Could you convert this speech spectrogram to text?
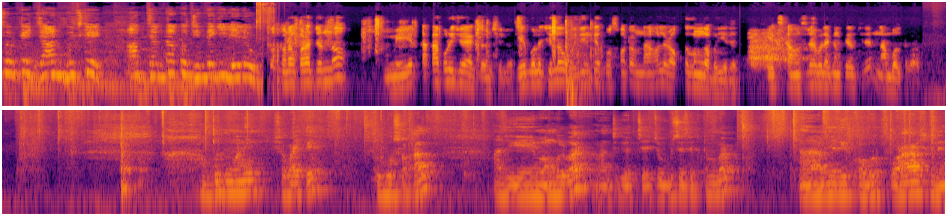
छोड़ के जान बुझ के आप जनता को जिंदगी ले लो পোস্টমর্টম করার জন্য মেয়ের কাকা পরিচয় একজন ছিল যে বলেছিল ওই দিনকে পোস্টমর্টম না হলে রক্তগঙ্গা বইয়ে দেবে এক্স কাউন্সিলর বলে একজন কেউ ছিলেন নাম বলতে পারবো না। গুড মর্নিং সবাইকে শুভ সকাল আজকে মঙ্গলবার, আজকে হচ্ছে চব্বিশে সেপ্টেম্বর। আর আমি আজকে খবর পড়ার মানে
